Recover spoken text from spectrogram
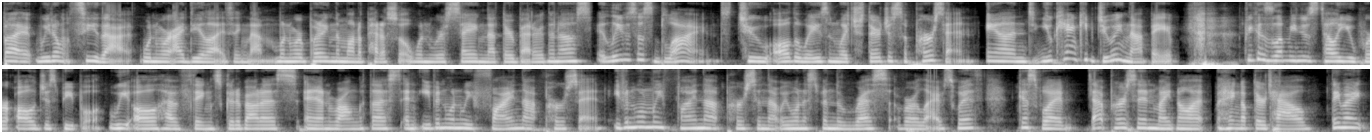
But we don't see that when we're idealizing them, when we're putting them on a pedestal, when we're saying that they're better than us. It leaves us blind to all the ways in which they're just a person. And you can't keep doing that, babe. because let me just tell you, we're all just people. We all have things good about us and wrong with us. And even when we find that person, even when we find that person that we want to spend the rest of our lives with, guess what? That person might not hang up their towel they might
